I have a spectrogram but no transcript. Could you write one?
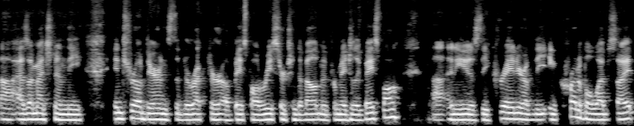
Uh, as I mentioned in the intro, Daren's the director of baseball research and development for Major League Baseball, uh, and he is the creator of the incredible website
